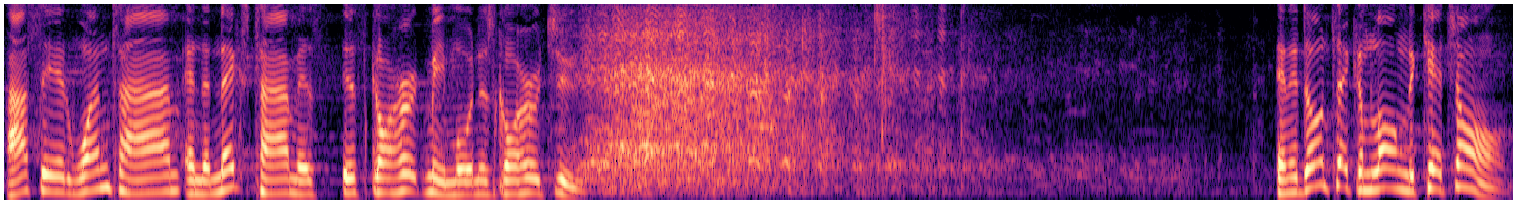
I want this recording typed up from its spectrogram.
I said one time, and the next time it's, it's going to hurt me more than it's going to hurt you. and it don't take them long to catch on.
